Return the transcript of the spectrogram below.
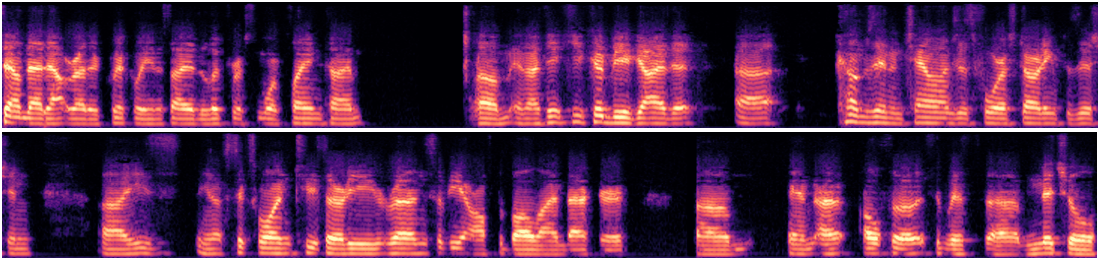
found that out rather quickly and decided to look for some more playing time. Um, and I think he could be a guy that uh, comes in and challenges for a starting position. Uh, he's you know 6'1", 230, runs. He'll be off the ball linebacker. Um, and uh, also with uh, Mitchell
